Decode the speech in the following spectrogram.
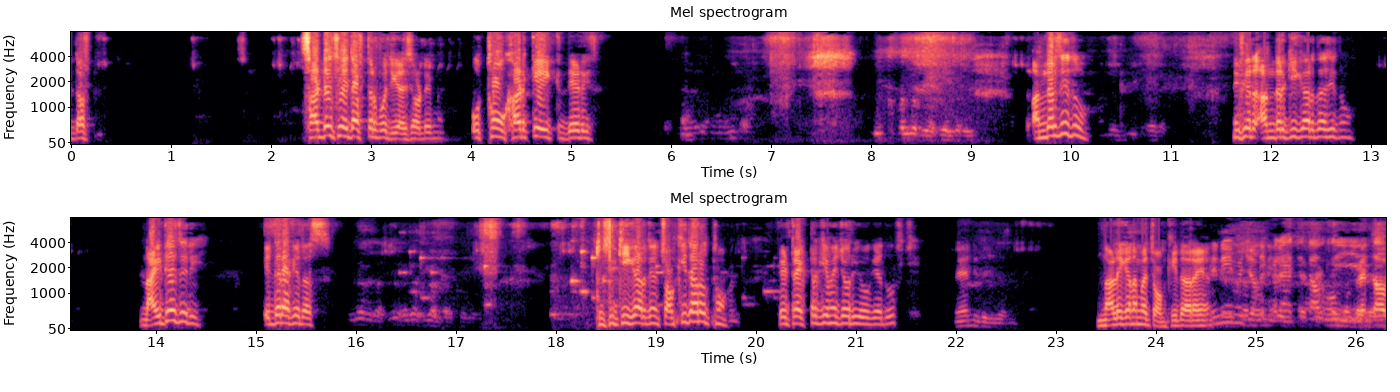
ਦਫ਼- ਸਾਢੇ ਛੇ ਦਫ਼ਤਰ ਪੁੱਜ ਗਿਆ ਸੀ ਸਾਡੇ ਮੈਂ ਉੱਥੋਂ ਖੜ ਕੇ ਇੱਕ ਡੇਢ ਅੰਦਰ ਸੀ ਤੂੰ ਨਹੀਂ ਫਿਰ ਅੰਦਰ ਕੀ ਕਰਦਾ ਸੀ ਤੂੰ ਨਾਈਟ ਹੈ ਤੇਰੀ ਇੱਧਰ ਆ ਕੇ ਦੱਸ ਤੁਸੀਂ ਕੀ ਕਰਦੇ ਹੋ ਚੌਕੀਦਾਰ ਉੱਥੋਂ ਫਿਰ ਟਰੈਕਟਰ ਕਿਵੇਂ ਚੋਰੀ ਹੋ ਗਿਆ ਦੋਸਤ ਮੈਂ ਨਹੀਂ ਦੇਖਿਆ ਨਾਲੇ ਕਹਿੰਦਾ ਮੈਂ ਚੌਕੀਦਾਰ ਆ ਨਹੀਂ ਮੈਂ ਜਦ ਨਹੀਂ ਮੈਂ ਤਾਂ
